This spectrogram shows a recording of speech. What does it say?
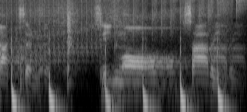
Jackson, Seymour Sari.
